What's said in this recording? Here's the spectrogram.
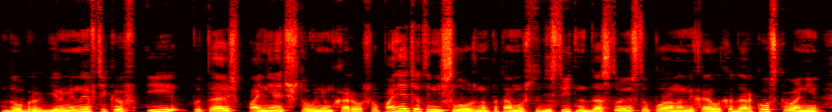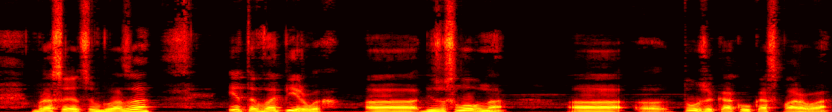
добрых герменевтиков и пытаюсь понять, что в нем хорошего. Понять это несложно, потому что действительно достоинства плана Михаила Ходорковского, они бросаются в глаза. Это, во-первых, а, безусловно, а, а, тоже как у Каспарова,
